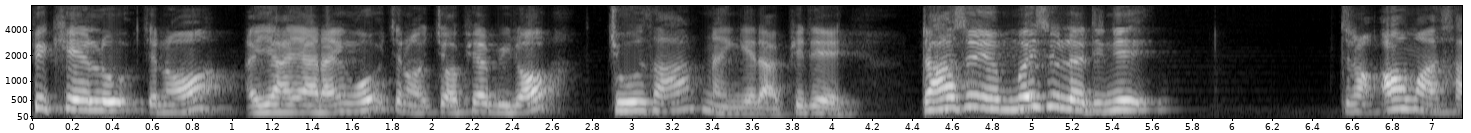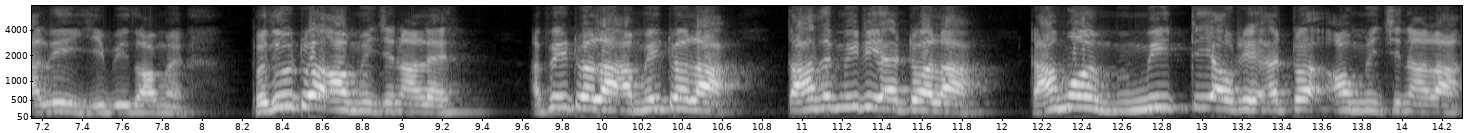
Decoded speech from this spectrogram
ဖြစ်ခဲ့လို့ကျွန်တော်အရာရာတိုင်းကိုကျွန်တော်ကြော်ဖြတ်ပြီးတော့စ조사နိုင်ခဲ့တာဖြစ်တယ်ဒါဆိုရင်မိတ်ဆွေလည်းဒီနေ့ကျွန်တော်အောက်မှာစာလေးရေးပေးသွားမယ်ဘယ်သူအတွက်အောင်မြင်ချင်တာလဲအဖေအတွက်လားအမေအတွက်လားသားသမီးတွေအတွက်လားဒါမှမဟုတ်မိမိတယောက်တည်းအတွက်အောင်မြင်ချင်တာလား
